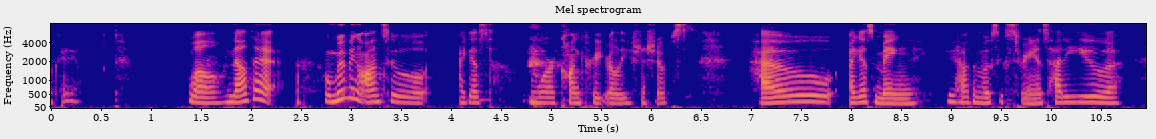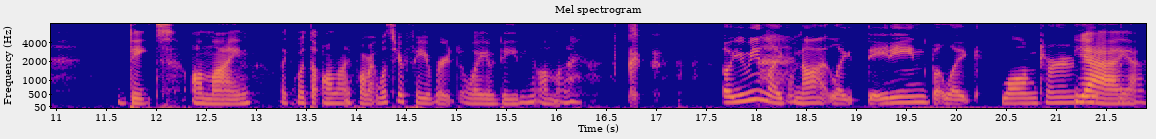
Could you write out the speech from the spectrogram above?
Okay. Well, now that we're moving on to, I guess, more concrete relationships, how, I guess, Ming, you have the most experience. How do you uh, date online? Like with the online format, what's your favorite way of dating online? Oh, you mean like not like dating, but like long term? Yeah, Like, yeah.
